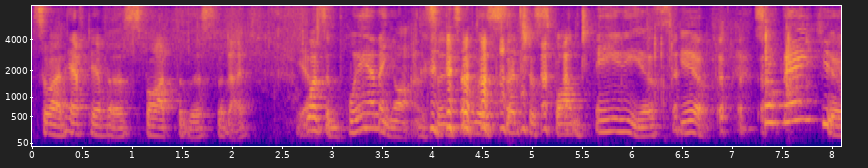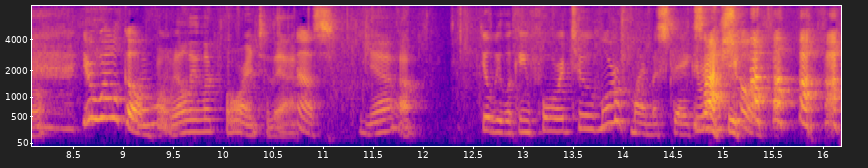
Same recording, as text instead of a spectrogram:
So I'd have to have a spot for this that I Yeah. wasn't planning on since it was such a spontaneous gift. So thank you. You're welcome. will really look forward to that. Yes. Yeah. You'll be looking forward to more of my mistakes, Right. I'm sure.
